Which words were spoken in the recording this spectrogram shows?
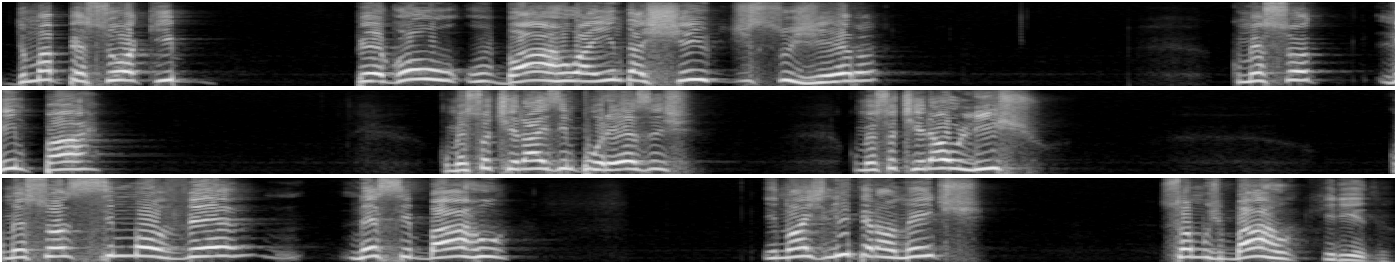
de uma pessoa que pegou o barro ainda cheio de sujeira, começou a limpar, começou a tirar as impurezas, começou a tirar o lixo, começou a se mover nesse barro, e nós literalmente somos barro, querido.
